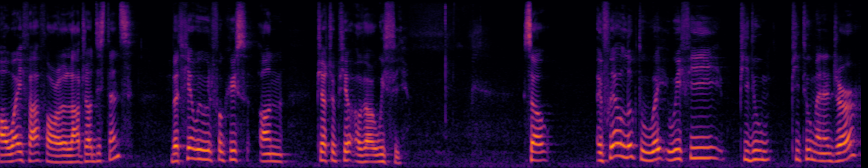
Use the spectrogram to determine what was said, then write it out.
or Wi-Fi for a larger distance. But here we will focus on peer-to-peer -peer over Wi-Fi. So if we have a look to Wi-Fi P2, P2 manager,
